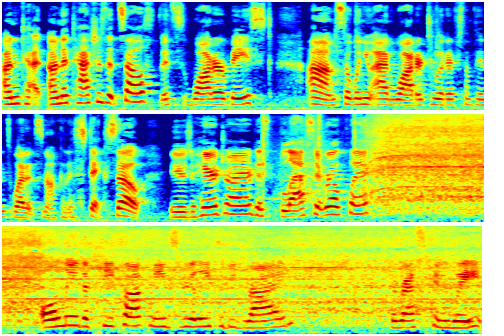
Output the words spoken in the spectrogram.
unattaches itself. It's water based. Um, so when you add water to it, if something's wet, it's not going to stick. So here's your hair dryer. Just blast it real quick. Only the peacock needs really to be dried. The rest can wait.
